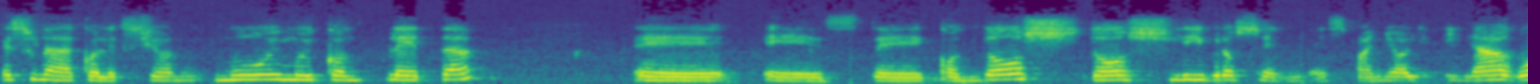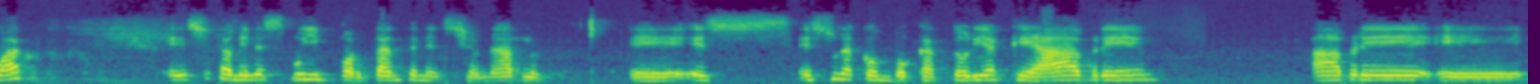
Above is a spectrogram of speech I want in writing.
Es una colección muy, muy completa. Eh, este, con dos, dos libros en español y náhuatl, eso también es muy importante mencionarlo. Eh, es, una convocatoria que abre, abre eh,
